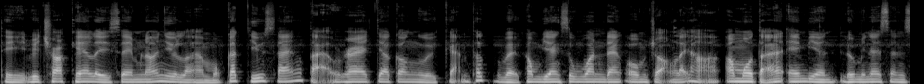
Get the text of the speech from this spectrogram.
thì Richard Kelly xem nó như là một cách chiếu sáng tạo ra cho con người cảm thức về không gian xung quanh đang ôm trọn lấy họ. Ông mô tả Ambient Luminescence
